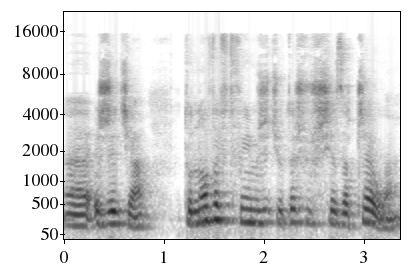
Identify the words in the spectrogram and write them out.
e, życia. To nowe w Twoim życiu też już się zaczęło.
